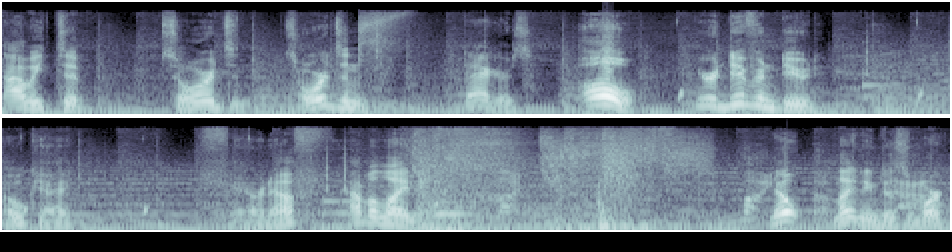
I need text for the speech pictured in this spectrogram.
Ah, weak to swords and swords and daggers. Oh, you're a different dude. Okay. Fair enough. How about lightning? Nope, lightning doesn't work.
